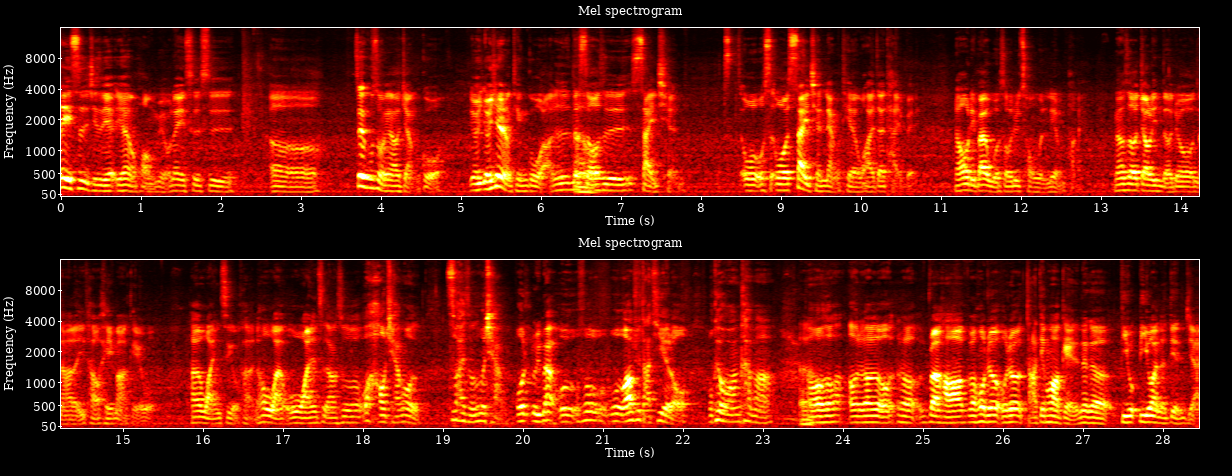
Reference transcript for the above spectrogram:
那一次其实也也很荒谬。那一次是呃，这个故事我应该有讲过，有有一些人有听过啊，就是那时候是赛前，我我我赛前两天我还在台北，然后礼拜五的时候去重文练牌，那时候焦林德就拿了一套黑马给我，他玩一次给我看，然后玩我玩一次，然后说哇好强哦，这牌怎么那么强？我礼拜我我说我我要去打 T L。我可以玩玩看吗？然后说，哦，然后说，不然好啊，然后我就我就打电话给那个 B B One 的店家，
